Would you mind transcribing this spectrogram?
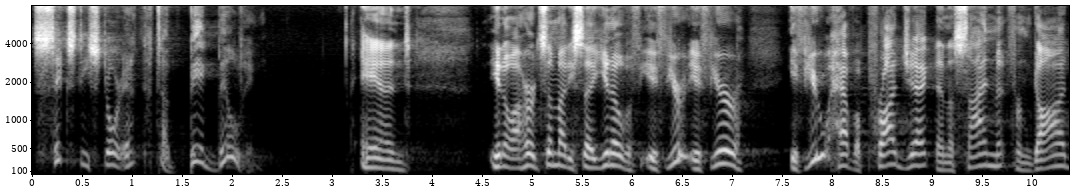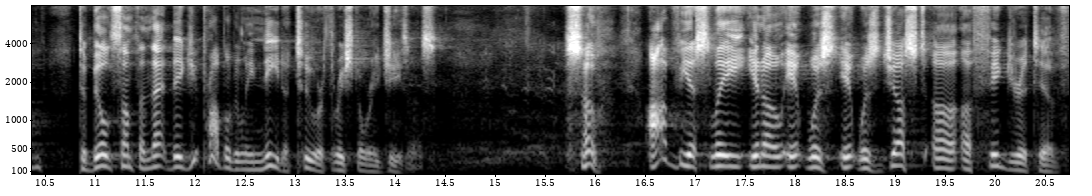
60 story, that's a big building. And, you know, I heard somebody say, you know, if, if you're if you're if you have a project, an assignment from God, to build something that big, you probably need a two or three story Jesus. So obviously, you know, it was, it was just a, a figurative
